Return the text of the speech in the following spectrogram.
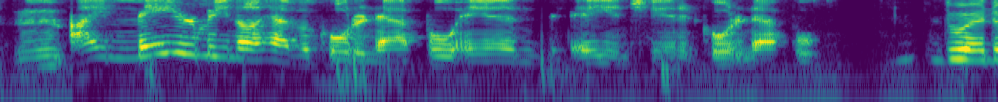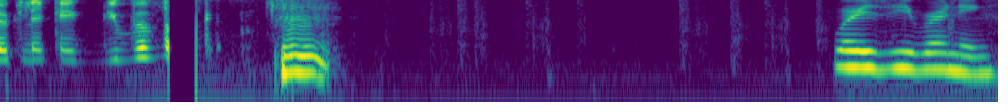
Mm, I may or may not have a golden apple and a enchanted golden apple. Do I look like a give a fuck? Where is he running?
